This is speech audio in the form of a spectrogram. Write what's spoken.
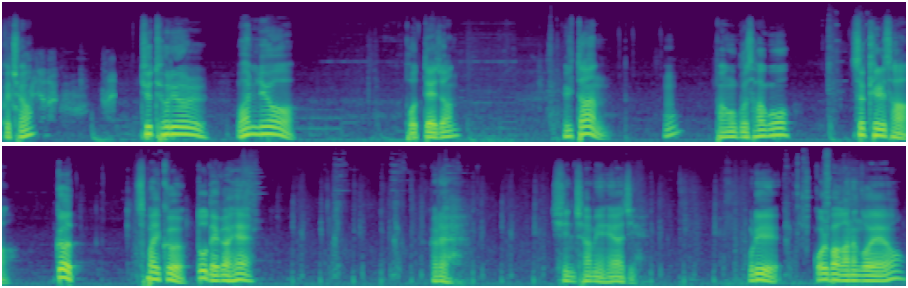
그쵸? 튜토리얼 완료. 보대전. 일단 응? 방어구 사고 스킬 사. 끝. 스파이크 또 내가 해. 그래. 신참이 해야지. 우리 꼴박 하는 거예요?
